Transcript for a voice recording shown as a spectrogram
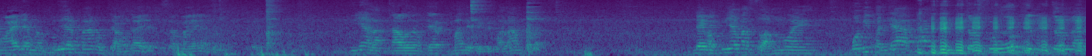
หอยเนี่ยมันเรียกมากผมจำได้สมัยอะพี่เนี่ยหลังเขาตั้งแต่มันเด็กเป็นหมาล่ำได้มาพี่เนี่ยมาสองหน่วยบ่มีปัญญาจนซูจนนั้น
